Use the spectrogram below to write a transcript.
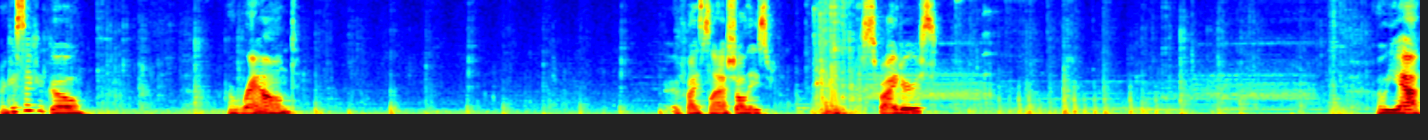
I guess I could go around. If I slash all these spiders. Oh yeah.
